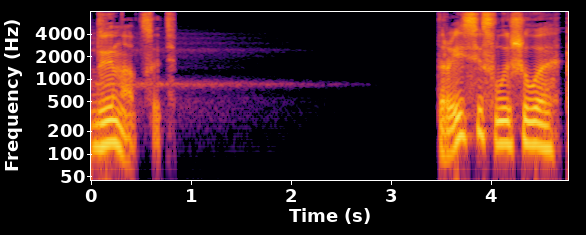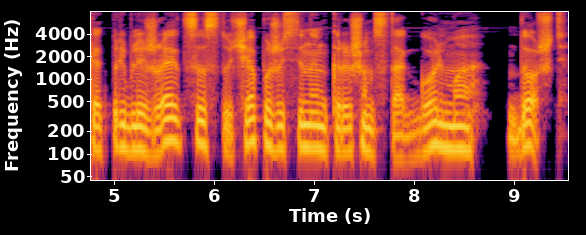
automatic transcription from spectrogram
12. Трейси слышала, как приближается, стуча по жестяным крышам Стокгольма, дождь.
